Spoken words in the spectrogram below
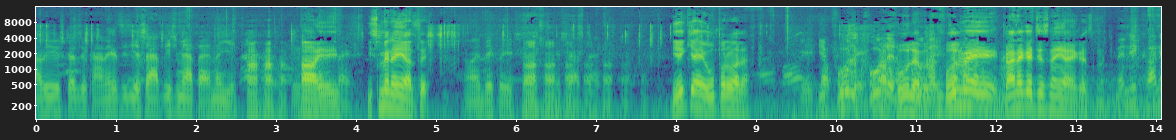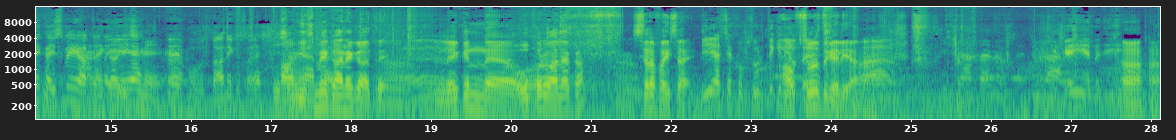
अभी उसका जो खाने का चीज़ ऐसा आता इसमें आता है ना ये? हाँ हाँ हाँ। इसमें हाँ ये इसमें नहीं आते। हाँ देखो ये हाँ हाँ हाँ आता हाँ। है। ये क्या है ऊपर वाला? ये ये फूल है? फूल हाँ, फूल है फूल बस। फूल में ये खाने का चीज़ नहीं आएगा इसमें। नहीं नहीं खाने का इसमें ही आता है खाने का ये इसमें, वो दाने के साथ। इसमें हाँ इसमें खाने का आता है। लेकिन ऊपर वाला का। सिर्फ़ ऐसा है। ये अच्छे खूबसूरती के लिए होता खूबसूरत के लिए हाँ। हाँ है ना है जी। हाँ हाँ।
